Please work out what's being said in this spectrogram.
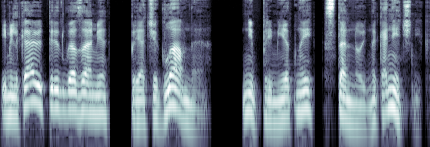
и мелькают перед глазами, пряча главное неприметный стальной наконечник.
